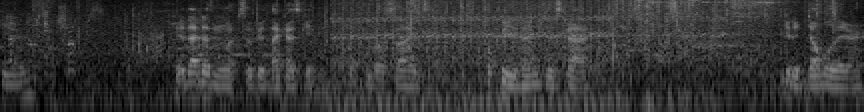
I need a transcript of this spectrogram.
Here. Okay, that doesn't look so good. That guy's getting hit from both sides. Hopefully avenge this guy. Get a double there.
